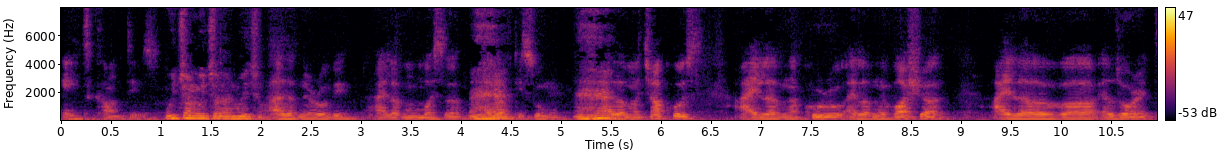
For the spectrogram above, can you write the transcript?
eight counties. Which one? Which one? And which one? I love Nairobi. I love Mombasa. I love Kisumu. I love Machakos. I love Nakuru. I love Naivasha. I love uh, Eldoret.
